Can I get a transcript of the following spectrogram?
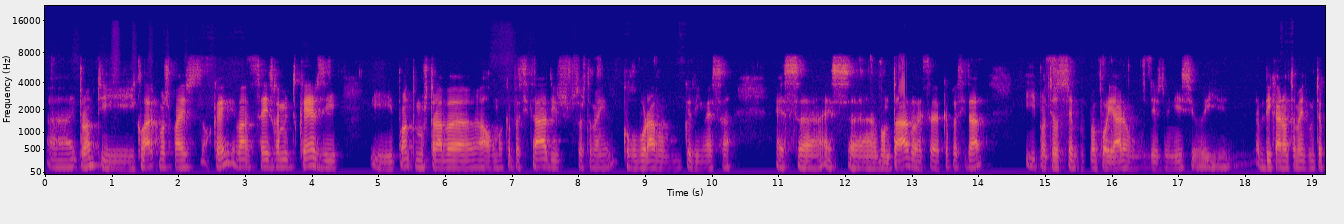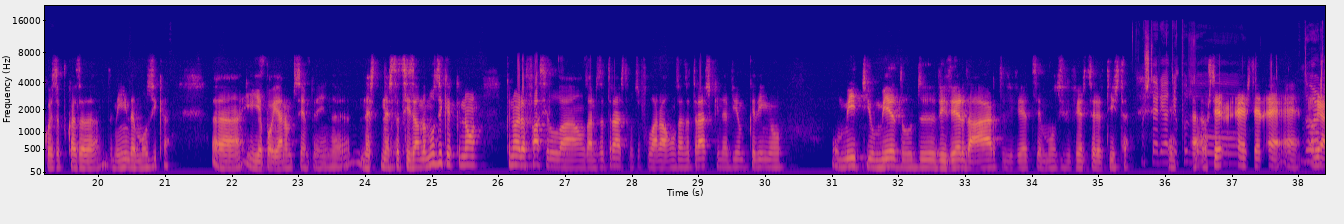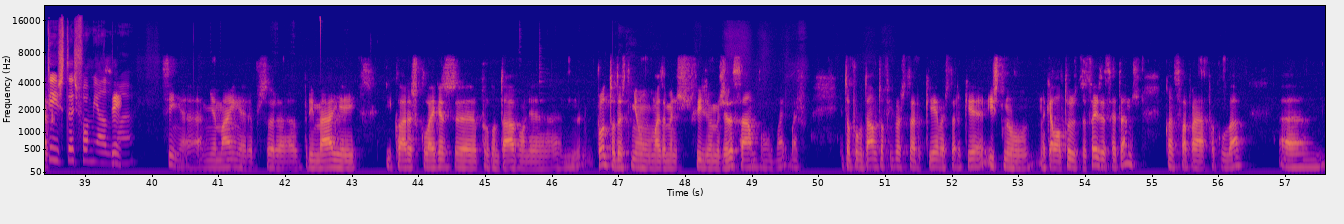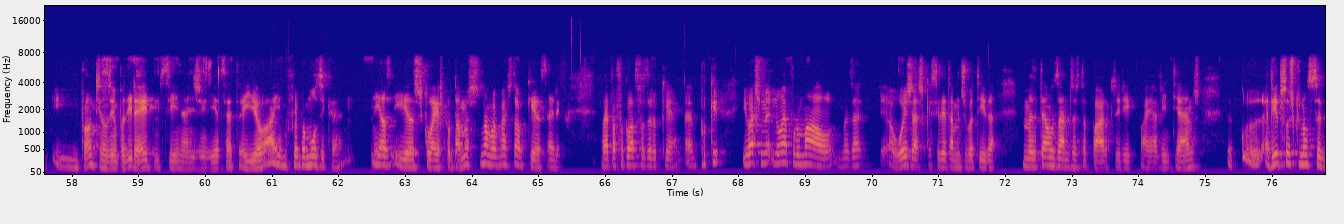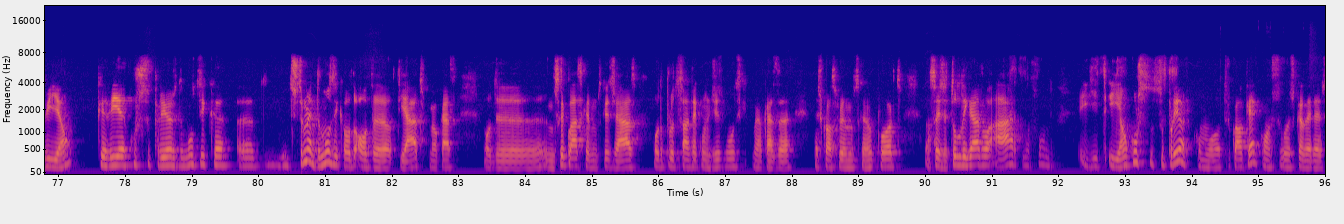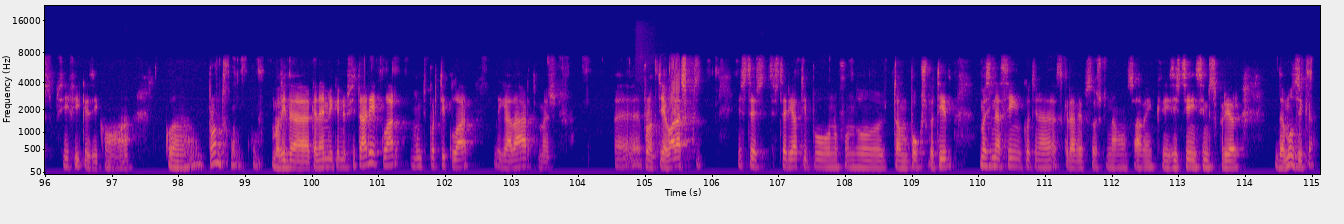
Uh, e pronto, e, claro que meus pais, ok, se isso realmente queres e, e pronto, mostrava alguma capacidade e as pessoas também corroboravam um bocadinho essa, essa, essa vontade ou essa capacidade e pronto, eles sempre me apoiaram desde o início e abdicaram também de muita coisa por causa de mim, da música, uh, e apoiaram-me sempre nesta, nesta, decisão da música que não, que não era fácil há uns anos atrás, estamos a falar há uns anos atrás, que ainda havia um bocadinho o mito e o medo de viver da arte, de viver de ser músico, viver de ser artista. O estereótipo este, do, este, este, é, é, do aliás, artista esfomeado, sim, não é? Sim, a minha mãe era professora primária e, e claro, as colegas uh, perguntavam-lhe, pronto, todas tinham mais ou menos filhos da mesma geração, mais, então perguntavam, teu filho vai estudar o quê, vai estudar o quê? Isto no, naquela altura, 16, 17 anos, quando se vai para a faculdade. E pronto, eles iam para Direito, Medicina, Engenharia, etc. E eu, ai, me fui para Música. E, eles, e os colegas perguntavam, mas não, vai estudar o quê, sério? Vai para a faculdade fazer o quê? Uh, porque eu acho que não é por mal, mas é, hoje acho que essa ideia está muito desbatida, mas até há uns anos esta parte, diria que vai, há 20 anos, havia pessoas que não sabiam que havia cursos superiores de música, ah, de instrumento de música, ou de, ou de teatro, como é o caso, ou de música clássica, de música jazz, ou de produção de tecnologias de música, como é o caso da, Escola Superior de Música no Porto, ou seja, tudo ligado à arte, no fundo. E, e, é um curso superior, como outro qualquer, com as suas cadeiras específicas e com, a, com a, pronto, com, com uma vida académica universitária, claro, muito particular, ligada à arte, mas uh, pronto, e agora acho que este estereótipo, no fundo, está um pouco esbatido, mas ainda assim continua se calhar a haver pessoas que não sabem que existe ensino superior da música.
